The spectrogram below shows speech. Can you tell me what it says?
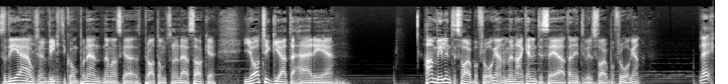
Så det är också en mm. viktig komponent när man ska prata om sådana där saker. Jag tycker att det här är... Han vill inte svara på frågan, men han kan inte säga att han inte vill svara på frågan. Nej.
